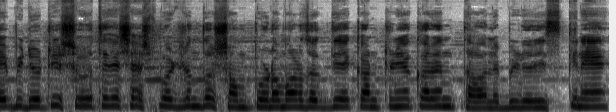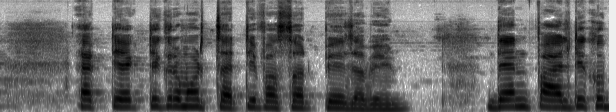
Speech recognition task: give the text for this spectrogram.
এই ভিডিওটি শুরু থেকে শেষ পর্যন্ত সম্পূর্ণ মনোযোগ দিয়ে কন্টিনিউ করেন, তাহলে ভিডিওর স্ক্রিনে একটি একটি করে মোট চারটি পাসওয়ার্ড পেয়ে যাবেন। দেন ফাইলটি খুব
